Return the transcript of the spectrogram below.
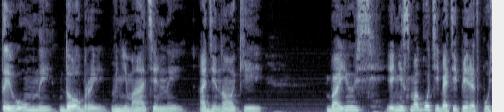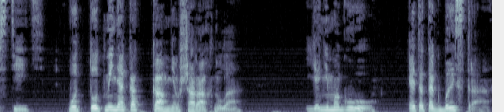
Ты умный, добрый, внимательный, одинокий. Боюсь, я не смогу тебя теперь отпустить. Вот тут меня как камнем шарахнуло. Я не могу. Это так быстро.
